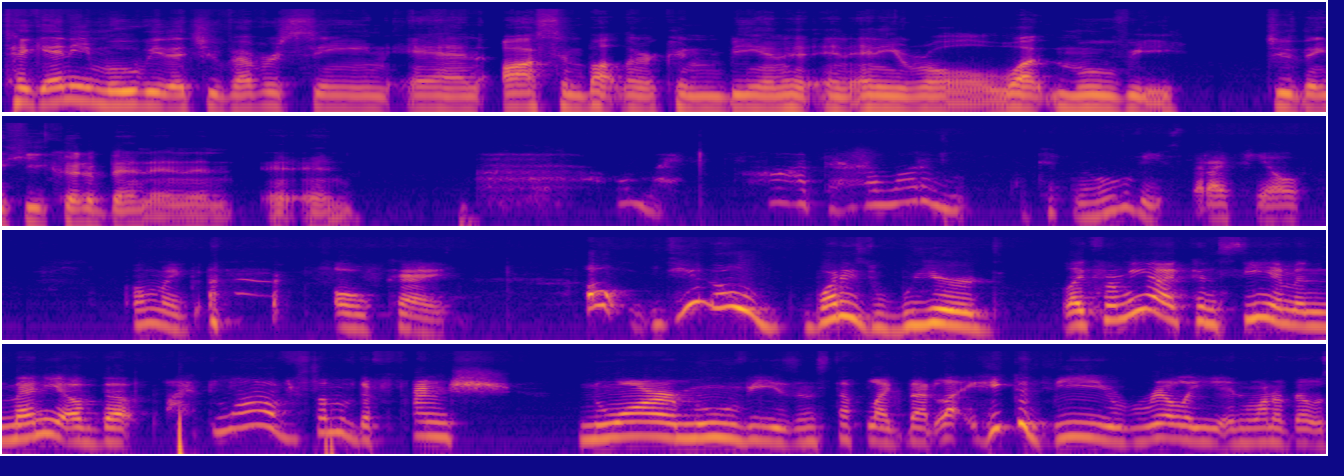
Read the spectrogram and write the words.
take any movie that you've ever seen and Austin Butler can be in it in any role? What movie do you think he could have been in? And, and oh my god, there are a lot of good movies that I feel. Oh my god. okay. Oh, do you know what is weird? Like for me, I can see him in many of the. I love some of the French noir movies and stuff like that. Like he could be really in one of those.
